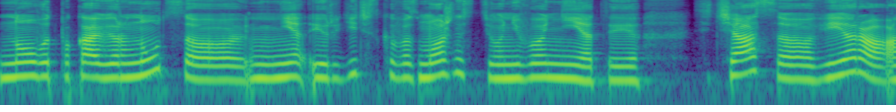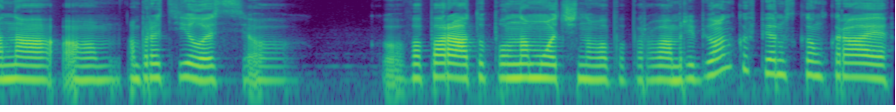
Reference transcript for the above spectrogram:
Но вот пока вернуться, нет, юридической возможности у него нет. И сейчас э, Вера, она обратилась э, в аппарат уполномоченного по правам ребенка в Пермском крае,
